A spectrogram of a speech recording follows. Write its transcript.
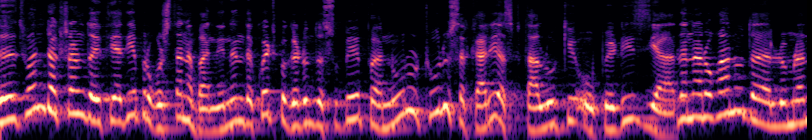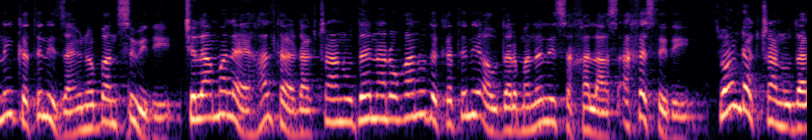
د ځوان ډاکټرانو د اتحادیې پر غوښتنه باندې نن د کوټ په ګډون د صوبې په نورو ټولو سرکاري هسپتالو کې او پی ډي یا د ناروغانو د لومړنۍ کتنې ځایونه بند شوي دي، چې لامل یې هلته ډاکټرانو د ناروغانو د کتنې او درملنې څخه لاس اخیستی دي ځوان ډاکټرانو دا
